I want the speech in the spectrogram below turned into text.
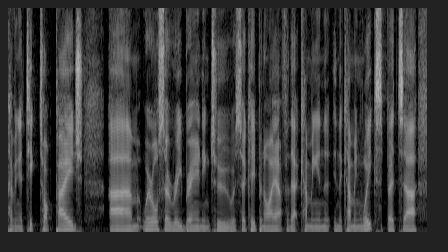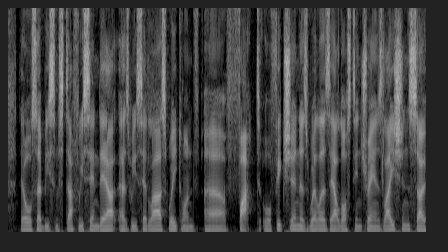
having a TikTok page. Um, we're also rebranding too, so keep an eye out for that coming in the, in the coming weeks. But uh, there'll also be some stuff we send out, as we said last week, on uh, fact or fiction, as well as our Lost in Translation. So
